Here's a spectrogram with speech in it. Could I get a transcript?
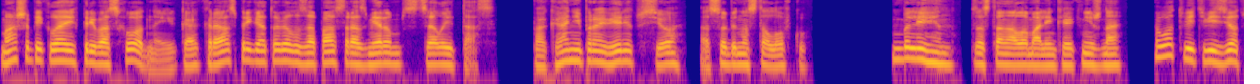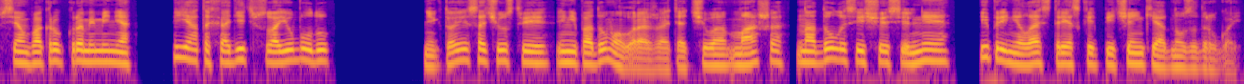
Маша пекла их превосходно и как раз приготовила запас размером с целый таз. Пока не проверят все, особенно столовку. «Блин», — застонала маленькая княжна, вот ведь везет всем вокруг, кроме меня. Я-то ходить в свою буду. Никто ей сочувствия и не подумал выражать, отчего Маша надулась еще сильнее и принялась трескать печеньки одну за другой.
